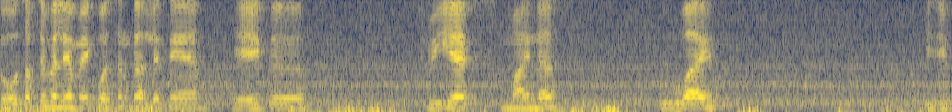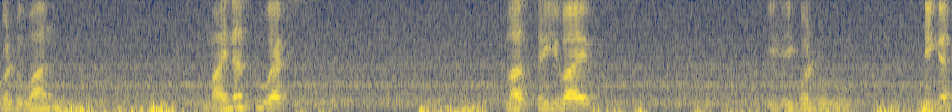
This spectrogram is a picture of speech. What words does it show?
तो सबसे पहले हम एक क्वेश्चन कर लेते हैं। एक three x minus two y is equal to one minus two x plus three y is equal to two ठीक है?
